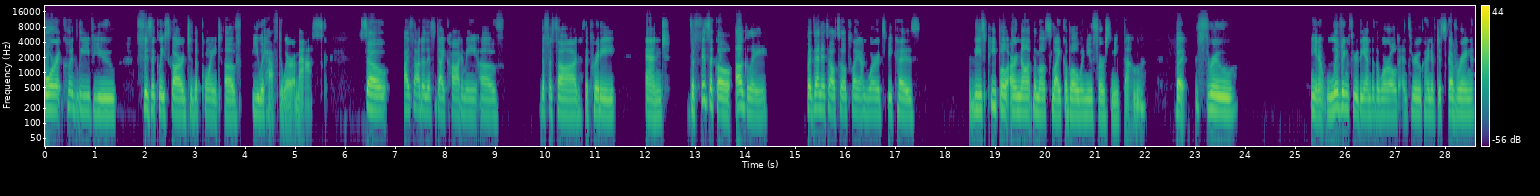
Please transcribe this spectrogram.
or it could leave you physically scarred to the point of you would have to wear a mask. So I thought of this dichotomy of the facade, the pretty, and the physical ugly. But then it's also a play on words because these people are not the most likable when you first meet them. But through, you know, living through the end of the world and through kind of discovering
